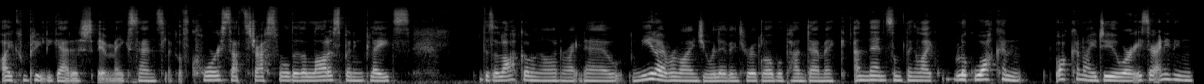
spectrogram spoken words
I completely get it. It makes sense. Like of course that's stressful. There's a lot of spinning plates. There's a lot going on right now. Need I remind you we're living through a global pandemic? And then something like look what can what can I do? Or is there anything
